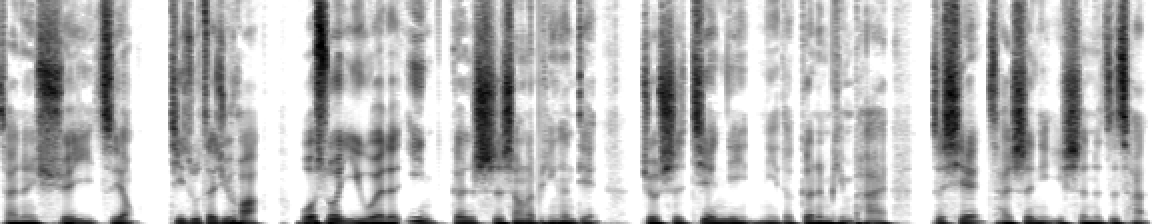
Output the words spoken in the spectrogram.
才能学以致用。记住这句话，我所以为的硬跟时尚的平衡点，就是建立你的个人品牌。这些才是你一生的资产。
